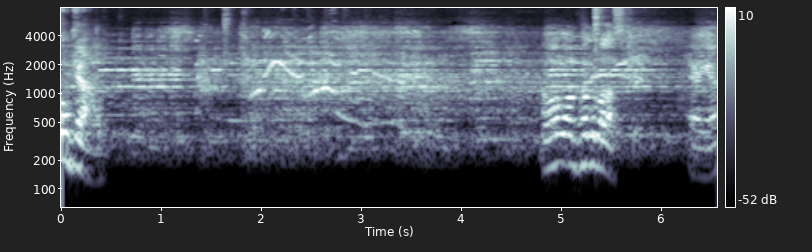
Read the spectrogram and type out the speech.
Oh god. I want more Pokeballs. There we go.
